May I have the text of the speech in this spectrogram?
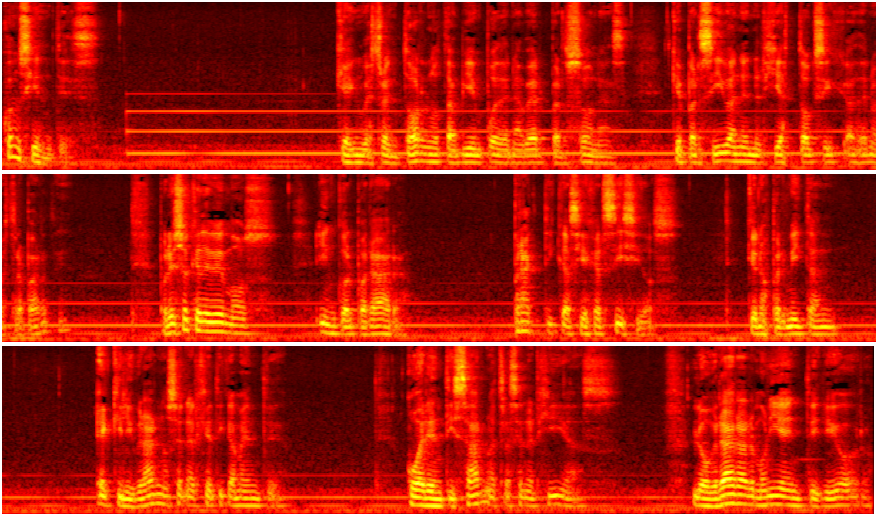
conscientes que en nuestro entorno también pueden haber personas que perciban energías tóxicas de nuestra parte? Por eso es que debemos incorporar prácticas y ejercicios que nos permitan equilibrarnos energéticamente, coherentizar nuestras energías, lograr armonía interior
